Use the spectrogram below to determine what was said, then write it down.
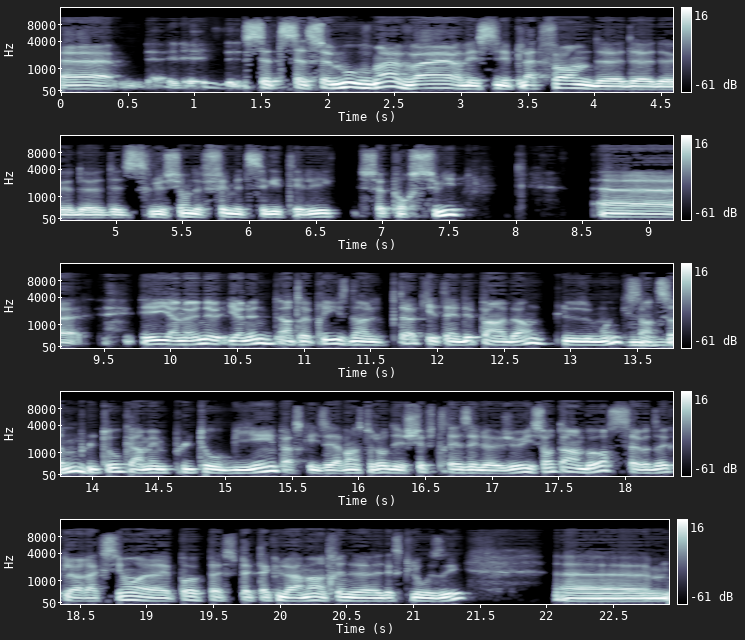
Euh, ce mouvement vers les, les plateformes de, de, de, de, distribution de films et de séries télé se poursuit. Euh, et il y en a une, il y en a une entreprise dans le tas qui est indépendante, plus ou moins, qui s'en tire mm-hmm. plutôt quand même plutôt bien parce qu'ils avancent toujours des chiffres très élogieux. Ils sont en bourse, ça veut dire que leur action n'est pas spectaculairement en train d'exploser. Euh,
